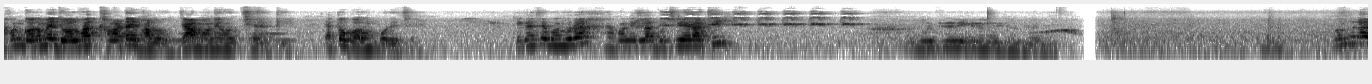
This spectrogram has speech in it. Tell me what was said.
এখন গরমে জল ভাত খাওয়াটাই ভালো, যা মনে হচ্ছে আর কি। এত গরম পড়েছে। ঠিক আছে বন্ধুরা, এখন এগুলা গুছিয়ে রাখি। বন্ধুরা,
